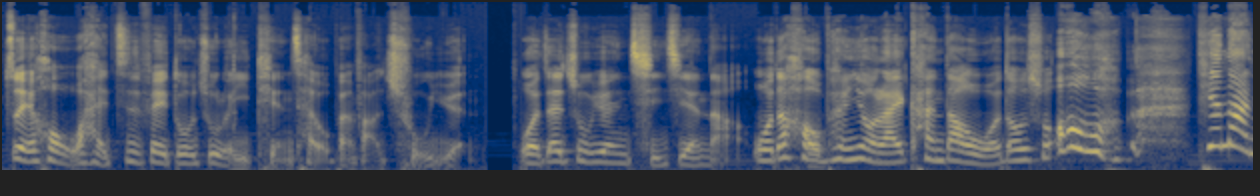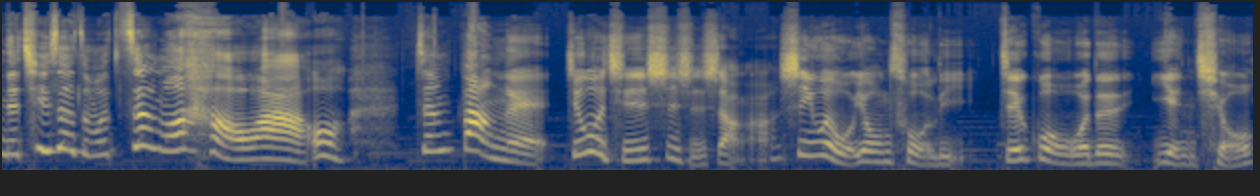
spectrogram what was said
最后我还自费多住了一天才有办法出院。我在住院期间呐、我的好朋友来看到我都说：“哦，天哪，你的气色怎么这么好啊？哦。”真棒哎！结果其实事实上啊，是因为我用错力，结果我的眼球、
